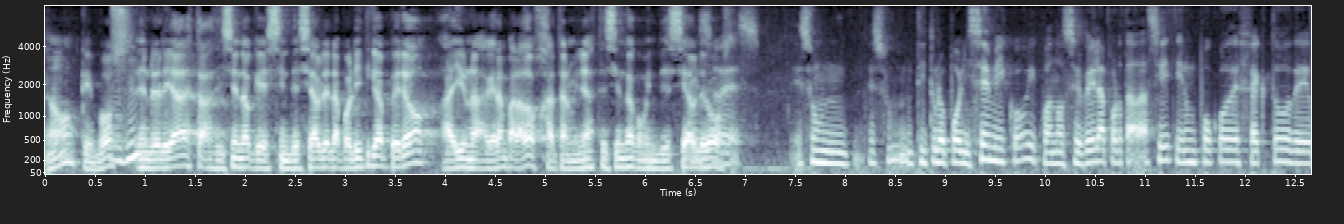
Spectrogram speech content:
¿no? Que vos en realidad estás diciendo que es indeseable la política, pero hay una gran paradoja, terminaste siendo como indeseable Eso vos. es. Es un, es un título polisémico y cuando se ve la portada así tiene un poco de efecto de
